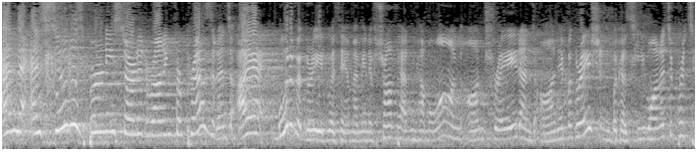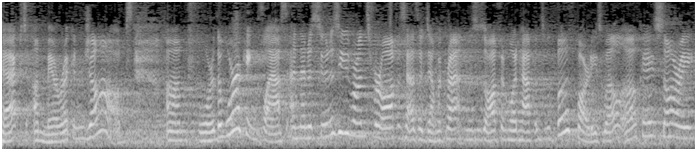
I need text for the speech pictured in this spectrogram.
and as soon as Bernie started running for president, I would have agreed with him. I mean, if Trump hadn't come along on trade and on immigration, because he wanted to protect American jobs um, for the working class. And then as soon as he runs for office as a Democrat, and this is often what happens with both parties, well, okay, sorry,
